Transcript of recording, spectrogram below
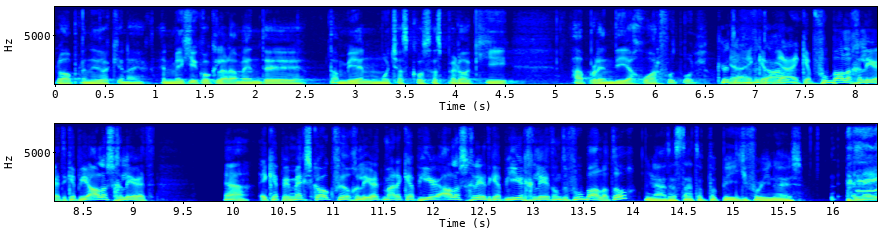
lo he aprendido aquí en Ajax. En México claramente también muchas cosas, pero aquí aprendí a jugar fútbol. Kun je het Ja, even ik heb, ja, ik heb voetballen geleerd. Ik heb hier alles geleerd. Ja, ik heb in Mexico ook veel geleerd. Maar ik heb hier alles geleerd. Ik heb hier geleerd om te voetballen, toch? Ja, dat staat op papiertje voor je neus. Nee,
